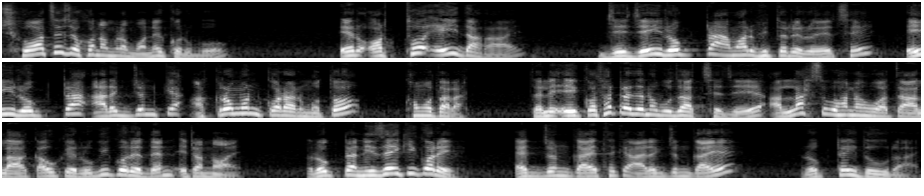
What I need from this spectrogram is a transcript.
ছোঁয়াচে যখন আমরা মনে করব, এর অর্থ এই দাঁড়ায় যে যেই রোগটা আমার ভিতরে রয়েছে, এই রোগটা আরেকজনকে আক্রমণ করার মতো ক্ষমতা রাখে। তাহলে এই কথাটা যেন বোঝাচ্ছে যে আল্লাহ সুবাহ কাউকে রোগী করে দেন, এটা নয়। রোগটা নিজেই কি করে? একজন গায়ে থেকে আরেকজন গায়ে রোগটাই দৌড়ায়।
